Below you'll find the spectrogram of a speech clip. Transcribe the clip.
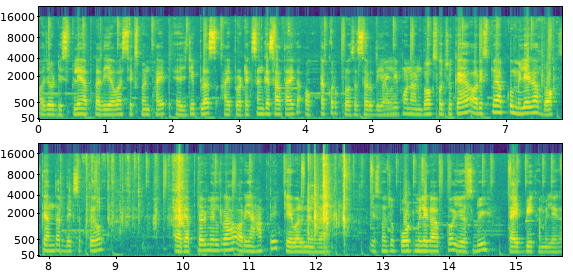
और जो डिस्प्ले आपका दिया हुआ है 6.5 पॉइंट प्लस आई प्रोटेक्शन के साथ आएगा ऑक्टा और प्रोसेसर दिया हुआ। फ़ोन अनबॉक्स हो चुका है और इसमें आपको मिलेगा बॉक्स के अंदर, देख सकते हो। एडेप्टर मिल रहा है और यहाँ पे केबल मिल रहा है। इसमें जो पोर्ट मिलेगा आपको यूएसबी टाइप बी का मिलेगा।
